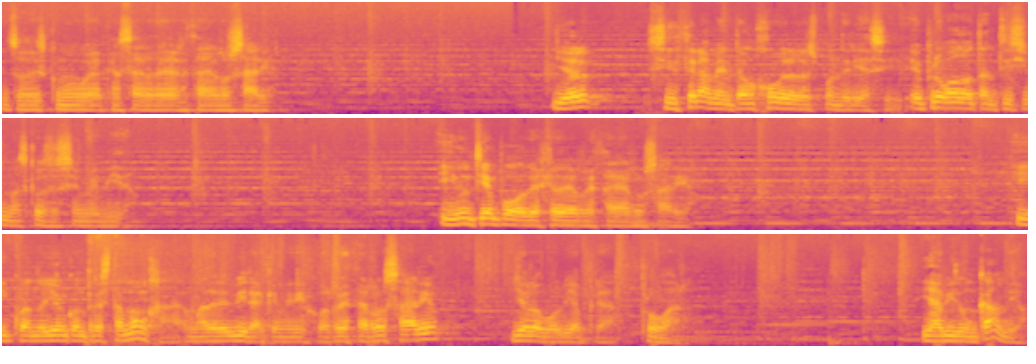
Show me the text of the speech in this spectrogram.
Entonces, ¿cómo voy a cansar de rezar el rosario? Yo Sinceramente, a un joven le respondería así. He probado tantísimas cosas en mi vida. Y un tiempo dejé de rezar el rosario. Y cuando yo encontré a esta monja, Madre Elvira, que me dijo, reza el rosario, yo lo volví a probar. Y ha habido un cambio.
